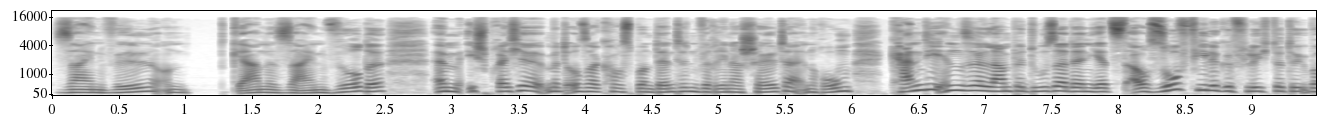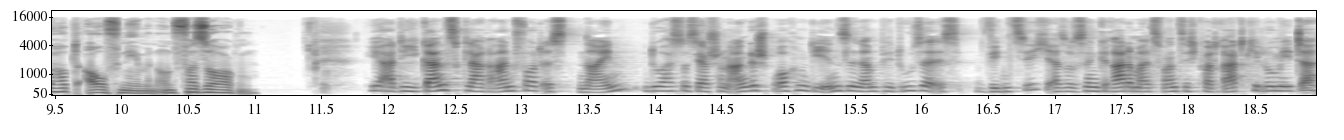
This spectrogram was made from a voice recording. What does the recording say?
sein will und gerne sein würde. Ähm, ich spreche mit unserer Korrespondentin Verena Schelter in Rom. Kann die Insel Lampedusa denn jetzt auch so viele Geflüchtete überhaupt aufnehmen und versorgen? Ja, die ganz klare Antwort ist nein. Du hast es ja schon angesprochen, die Insel Lampedusa ist winzig, also es sind gerade mal 20 Quadratkilometer.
